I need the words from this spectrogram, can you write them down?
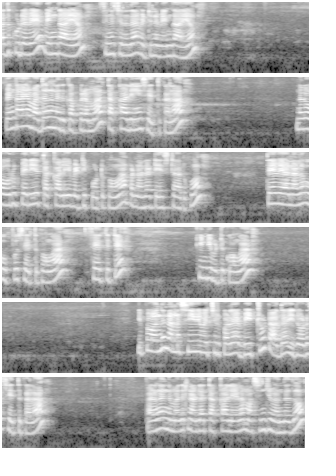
அது கூடவே வெங்காயம் சின்ன சின்னதாக வெட்டின வெங்காயம். வெங்காயம் வதங்கினதுக்கப்புறமா தக்காளியும் சேர்த்துக்கலாம். நல்லா ஒரு பெரிய தக்காளியை வெட்டி போட்டுக்கோங்க அப்போ நல்லா டேஸ்ட்டாக இருக்கும். தேவையான அளவு உப்பு சேர்த்துக்கோங்க. சேர்த்துட்டு கிண்டி விட்டுக்கோங்க. இப்போ வந்து நம்ம சீவி வச்சுருக்கோம்ல பீட்ரூட். அதை இதோடு சேர்த்துக்கலாம். பாருங்கள் இந்த மாதிரி நல்லா தக்காளியெல்லாம் மசிஞ்சு வந்ததும்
